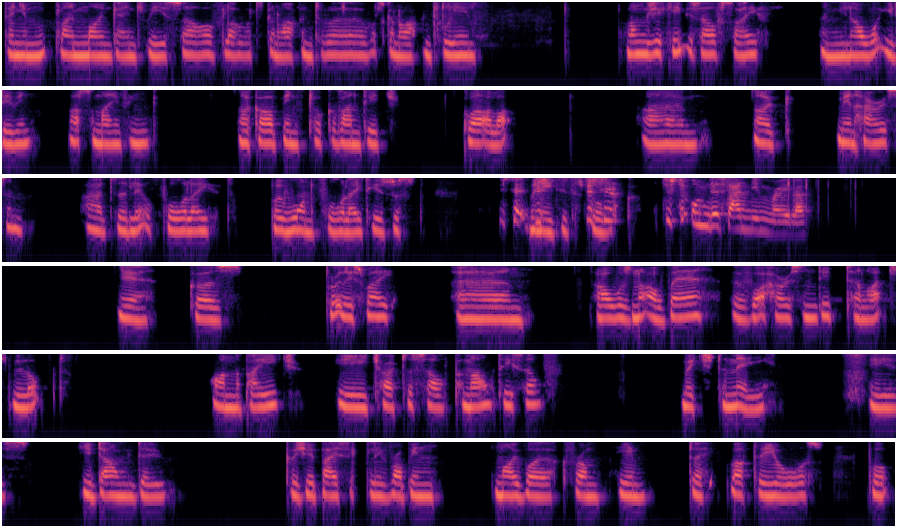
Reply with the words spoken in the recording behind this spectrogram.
Then you're playing mind games with yourself, like what's going to happen to her, what's going to happen to him. As long as you keep yourself safe and you know what you're doing, that's the main thing. Like I've been took advantage quite a lot. Um, like me and Harrison had a little fallout, but one fallout is just Just, to, we just, needed to just, talk. just to understand him, really. Yeah, because put it this way, um, I was not aware of what Harrison did till I actually looked on the page. He tried to self promote himself, which to me is you don't do because you're basically robbing my work from him to well to yours. But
